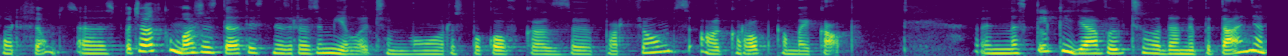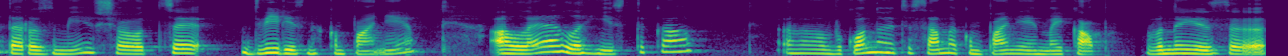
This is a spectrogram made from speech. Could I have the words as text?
Parfums. Е, Спочатку може здатись незрозуміло, чому розпаковка з Parfums, а коробка мейкап. Е, Наскільки я вивчила дане питання та розумію, що це дві різних компанії, але логістика е, виконується саме компанією Makeup. Вони з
